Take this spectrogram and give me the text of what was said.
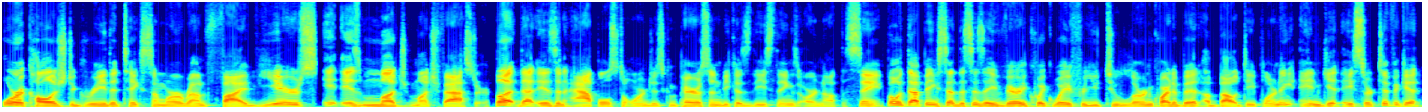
or a college degree that takes somewhere around five years, it is much, much faster. But that is an apples to oranges comparison because these things are not the same. But with that being said, this is a very quick way for you to learn quite a bit about deep learning and get a certificate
